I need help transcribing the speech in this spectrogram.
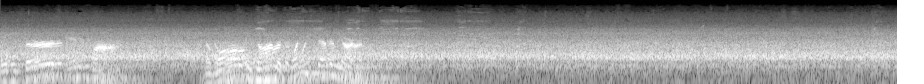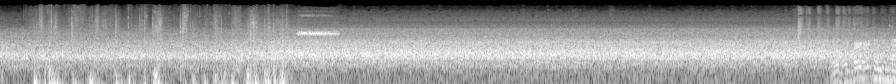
It's third and five. The ball is on the 27-yard line. It's first and 10.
